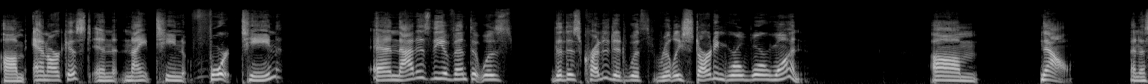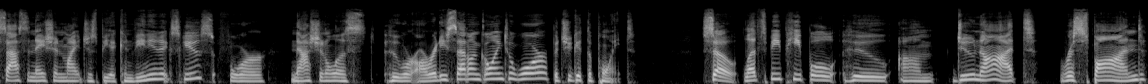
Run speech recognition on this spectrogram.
um, anarchist in 1914, and that is the event that was that is credited with really starting World War One. Um, now, an assassination might just be a convenient excuse for nationalists who were already set on going to war, but you get the point. So let's be people who um, do not respond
